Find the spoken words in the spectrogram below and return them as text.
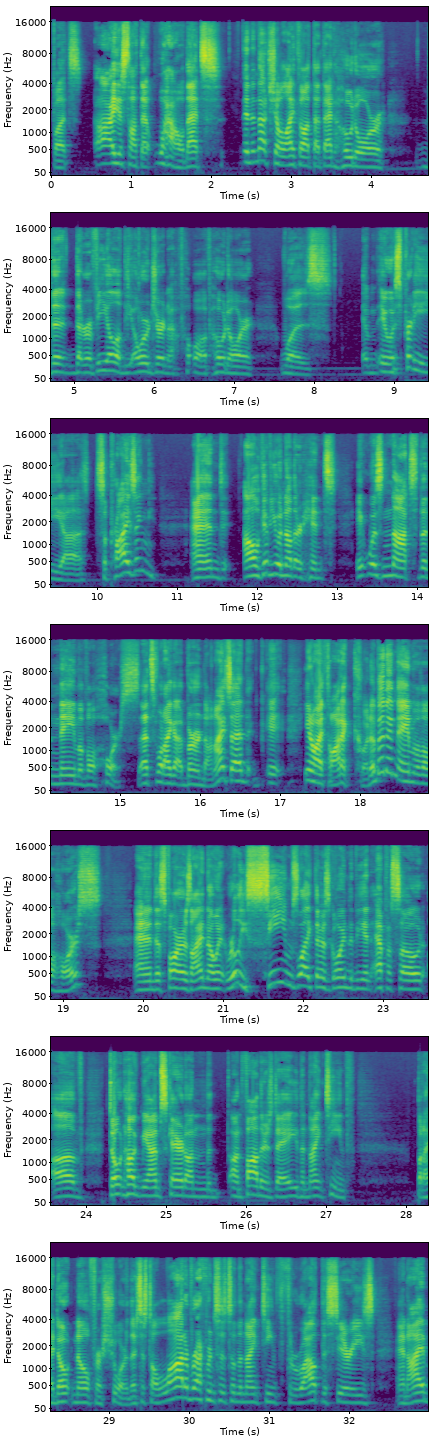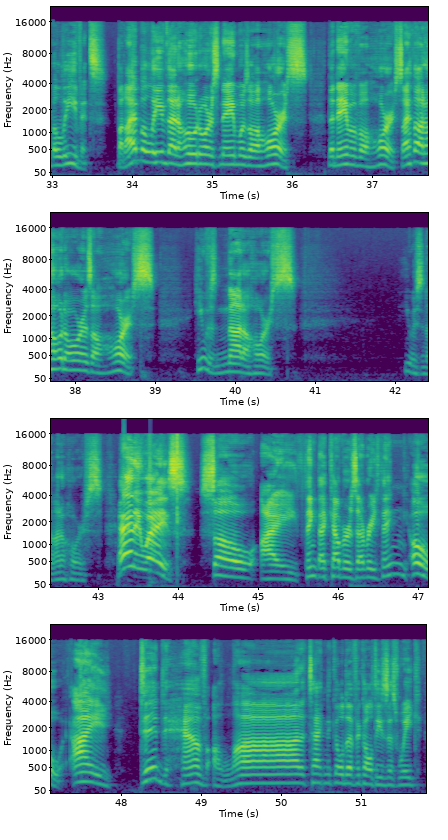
But i just thought that wow that's in a nutshell i thought that that hodor the the reveal of the origin of, of hodor was it was pretty uh, surprising. And I'll give you another hint. It was not the name of a horse. That's what I got burned on. I said, it, you know, I thought it could have been a name of a horse. And as far as I know, it really seems like there's going to be an episode of "Don't Hug Me, I'm Scared" on the on Father's Day, the 19th. But I don't know for sure. There's just a lot of references to the 19th throughout the series, and I believe it. But I believe that Hodor's name was a horse the name of a horse. I thought Hodor was a horse. He was not a horse. He was not a horse. Anyways, so I think that covers everything. Oh, I did have a lot of technical difficulties this week,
